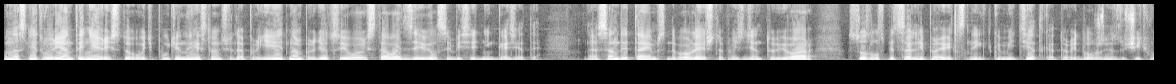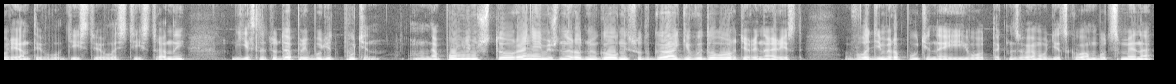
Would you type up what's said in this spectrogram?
У нас нет варианта не арестовывать Путина. Если он сюда приедет, нам придется его арестовать, заявил собеседник газеты. Э, Sunday Times добавляет, что президент ЮАР создал специальный правительственный комитет, который должен изучить варианты действия властей страны, если туда прибудет Путин. Напомним, что ранее Международный уголовный суд в Гааге выдал ордеры на арест Владимира Путина и его так называемого детского омбудсмена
